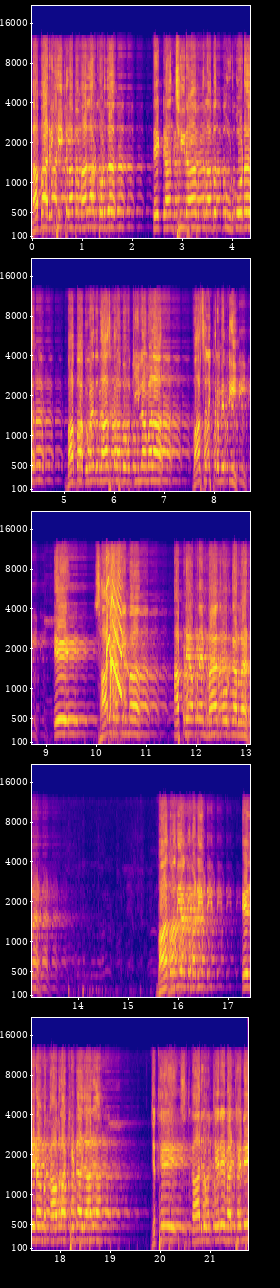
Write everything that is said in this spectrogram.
ਬਾਬਾ ਰਿਖੀ ਕਲੱਬ ਮਾਲਾ ਖੁਰਦ ਤੇ Kanshi Ram club Dhurkot, Baba Gobind Das club Wakilan Wala, versus ਕਰਮੇਤੀ ਇਹ ਸਾਰੀਆਂ ਟੀਮਾਂ ਆਪਣੇ ਆਪਣੇ ਮੈਚ ਨੋਟ ਕਰ ਲੈਣ। ਬਹੁਤ ਵਧੀਆ ਕਬੱਡੀ, ਇਹ ਜਿਹੜਾ ਮੁਕਾਬਲਾ ਖੇਡਿਆ ਜਾ ਰਿਹਾ, ਜਿੱਥੇ ਸਤਿਕਾਰਯੋਗ ਚਿਹਰੇ ਬੈਠੇ ਨੇ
